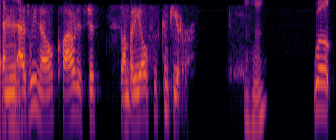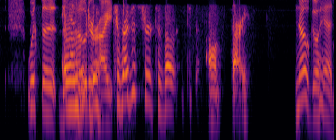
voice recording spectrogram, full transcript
And mm-hmm. as we know, cloud is just somebody else's computer. Mm-hmm. Well, with the, the voter I to register to vote. Oh, sorry. No, go ahead.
